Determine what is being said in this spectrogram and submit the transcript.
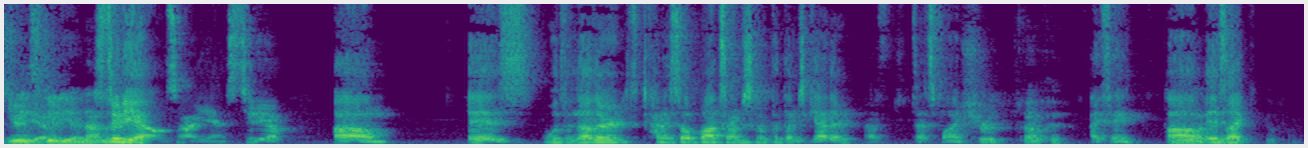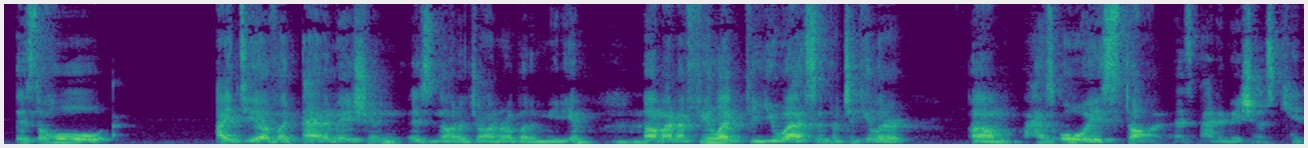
you mean studio. studio, not studio, sorry, yeah, studio. Um, is with another kind of soapbox. I'm just gonna put them together. That's- That's fine. Sure. Okay. I think um, is Yeah. like is the whole idea of like animation is not a genre but a medium. Mhm. Um, and I feel like the U.S. in particular um, has always thought as animation as kid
